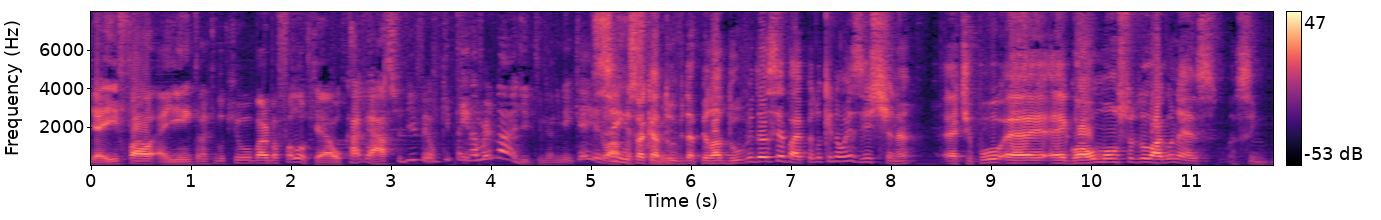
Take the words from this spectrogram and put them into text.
E aí, fala, aí entra naquilo que o Barba falou, que é o cagaço de ver o que tem na verdade, entendeu? Ninguém quer ir lá. Sim, só que a descobrir. dúvida pela dúvida, você vai pelo que não existe, né? É tipo, é, é igual o monstro do Lago Ness, assim.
